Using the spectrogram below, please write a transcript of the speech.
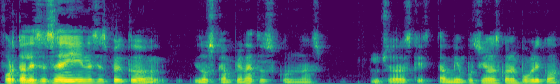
fortaleces ahí en ese aspecto los campeonatos con unas luchadoras que están bien posicionadas con el público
